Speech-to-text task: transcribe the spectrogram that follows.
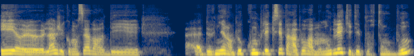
Et là j'ai commencé à avoir des, à devenir un peu complexée par rapport à mon anglais qui était pourtant bon,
